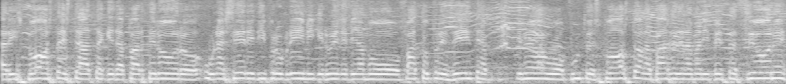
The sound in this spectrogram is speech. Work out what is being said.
La risposta è stata che da parte loro una serie di problemi che noi le abbiamo fatto presente, che noi avevamo appunto esposto alla base della manifestazione,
